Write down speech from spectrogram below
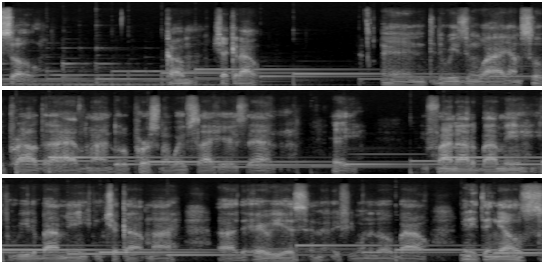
so, come check it out. And the reason why I'm so proud that I have my little personal website here is that, hey, you find out about me, you can read about me, you can check out my uh, the areas, and if you want to know about anything else,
